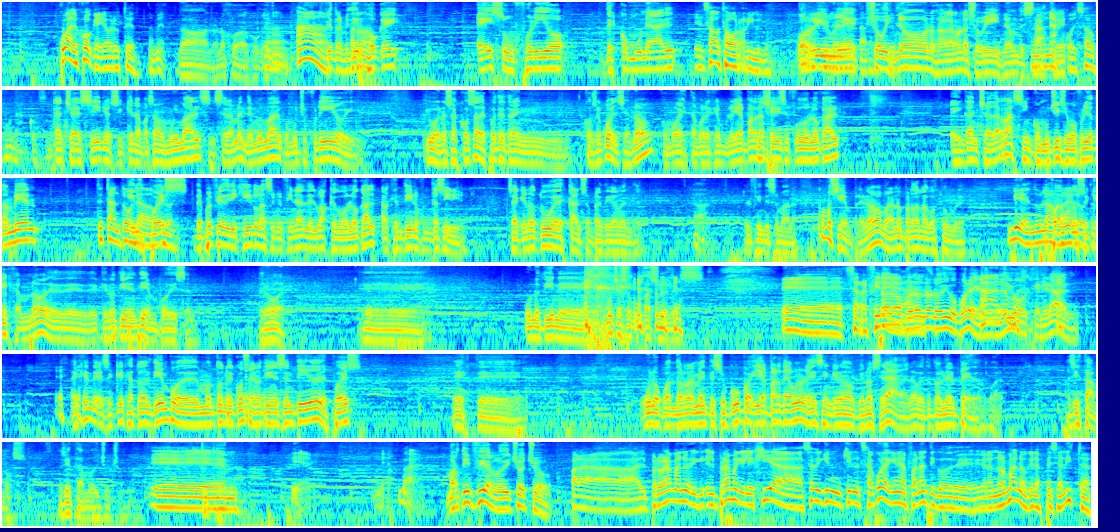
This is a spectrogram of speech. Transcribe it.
¿Cuál hockey ahora usted también? No, no, no juega hockey. Ah, ah Fui a transmitir hockey e hizo un frío descomunal. El sábado estaba horrible. Horrible, lloviznó, nos agarró la llovizna, un desastre. Un asco, el sábado fue un asco. Cancha de Sirio, así que la pasamos muy mal, sinceramente muy mal, con mucho frío y y bueno, esas cosas después te traen consecuencias, ¿no? Como esta, por ejemplo. Y aparte ayer hice fútbol local en cancha de Racing con muchísimo frío también. Están todos y después, después fui a dirigir la semifinal del básquetbol local argentino frente a Sirio. O sea que no tuve descanso prácticamente. Ah. El fin de semana. Como siempre, ¿no? Para no perder la costumbre. Bien, de un lado para el se quejan, ¿no? De, que no tienen tiempo, dicen. Pero bueno. Eh, uno tiene muchas ocupaciones. Eh, se refiere. No, no, pero no, lo digo por él, ah, lo digo en general. Hay gente que se queja todo el tiempo de un montón de cosas que no tienen sentido y después. Este. Uno cuando realmente se ocupa y aparte a uno le dicen que no, que no hace nada, ¿no? Que está todo el día el pedo. Bueno, así estamos. Así estamos, dichocho. Eh, bien. Bien. Bueno. Martín Fierro, dichocho para el programa el programa que elegía, ¿sabe quién, quién se acuerda quién era fanático de Gran Hermano, que era especialista?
